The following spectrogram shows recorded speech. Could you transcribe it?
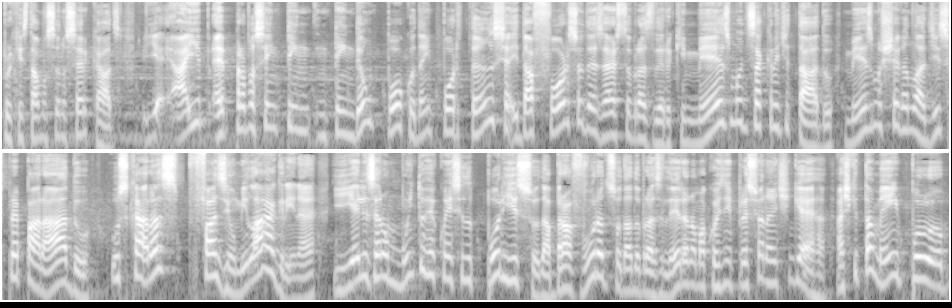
porque estavam sendo cercados. E aí é pra você enten- entender um pouco da importância e da força do exército brasileiro que mesmo desacreditado, mesmo chegando lá despreparado, os caras faziam milagre, né? E eles eram muito reconhecidos por isso, da bravura do soldado brasileiro era uma coisa impressionante em guerra. Acho que também por,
